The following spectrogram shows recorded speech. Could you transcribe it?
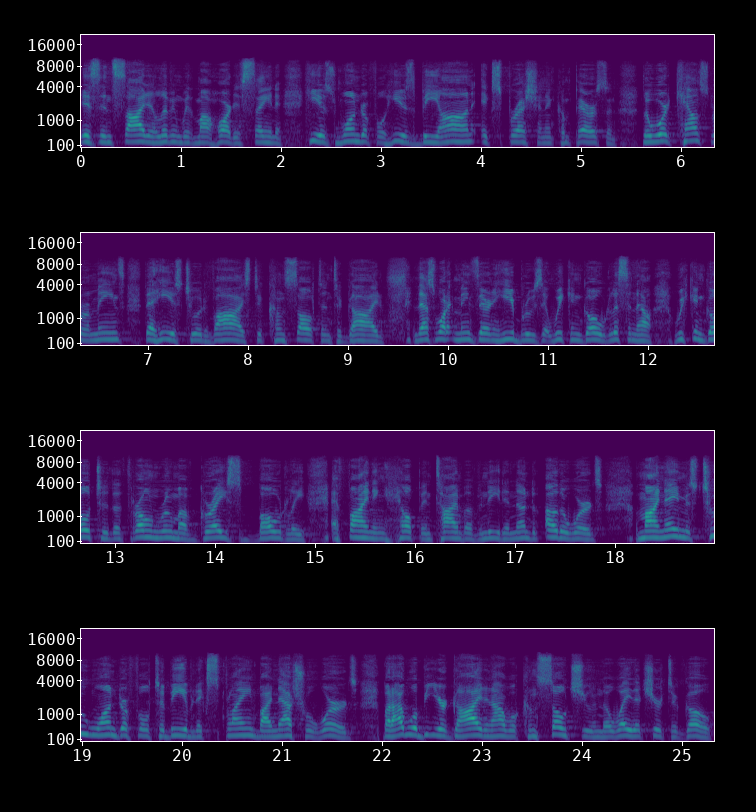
is inside and living with my heart is saying it. He is wonderful. He is beyond expression and comparison. The word counselor means that he is to advise, to consult, and to guide. And that's what it means there in Hebrews that we can go, listen now, we can go to the throne room of grace boldly and finding help in time of need. In other words, my name is too wonderful to be even explained by natural words words, but I will be your guide and I will consult you in the way that you're to go.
